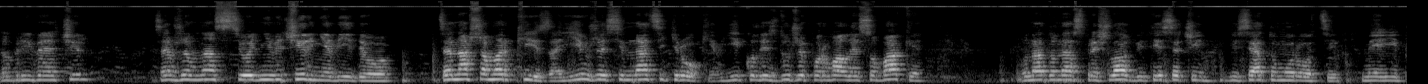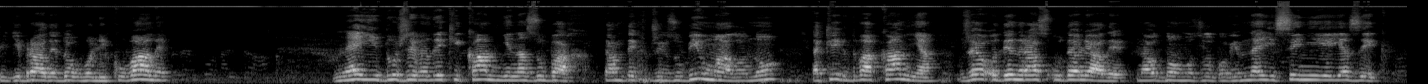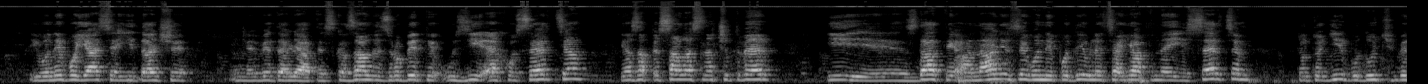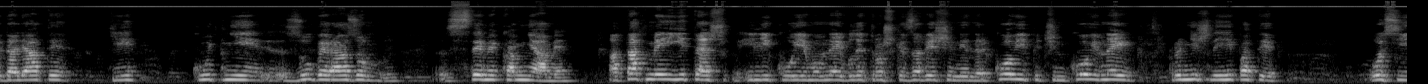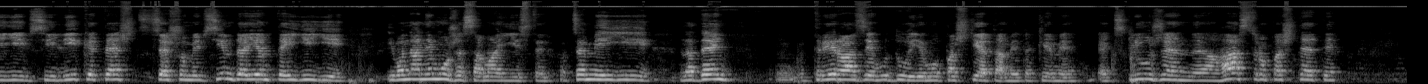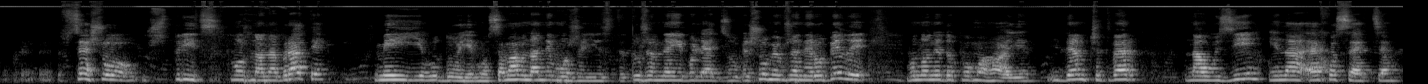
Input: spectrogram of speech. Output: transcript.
Добрий вечір. Це вже в нас сьогодні вечірнє відео. Це наша маркіза. Їй вже 17 років. Її колись дуже порвали собаки. Вона до нас прийшла у 2010 році. Ми її підібрали, довго лікували. В неї дуже великі камні на зубах. Там, де зубів мало, но таких два камня вже один раз удаляли на одному зубові. В неї синій язик. І вони бояться її далі видаляти. Сказали зробити УЗІ ехо серця. Я записалась на четвер і здати аналізи. Вони подивляться, як в неї серцем, то тоді будуть видаляти ті кутні зуби разом з тими камнями. А так ми її теж і лікуємо. В неї були трошки завишені ниркові, печінкові, в неї хронічний гепатит. Ось її всі ліки теж. Це, що ми всім даємо, те її. І вона не може сама їсти. Оце ми її на день три рази годуємо паштетами такими ексклюжен, гастропаштети. Все, що в шприц можна набрати, ми її годуємо. Сама вона не може їсти. Дуже в неї болять зуби. Що ми вже не робили, воно не допомагає. Йдемо четвер на УЗІ і на ехо серця.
